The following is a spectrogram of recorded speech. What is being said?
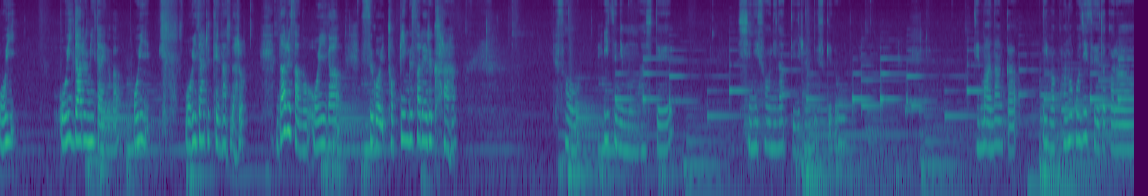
追い追いだるみたいのが追い 追いだるってなんだろう。だるさの追いがすごいトッピングされるから。そう。いつにも増して死にそうになっているんですけど。でまあなんか今このご時世だから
